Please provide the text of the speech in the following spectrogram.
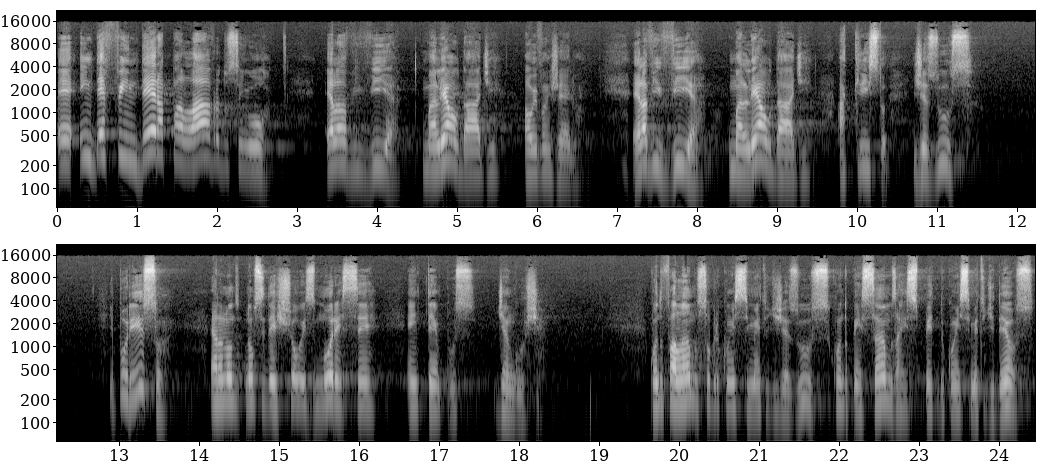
é, em defender a palavra do Senhor. Ela vivia uma lealdade ao Evangelho. Ela vivia uma lealdade a Cristo Jesus. E por isso, ela não, não se deixou esmorecer em tempos de angústia. Quando falamos sobre o conhecimento de Jesus, quando pensamos a respeito do conhecimento de Deus,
